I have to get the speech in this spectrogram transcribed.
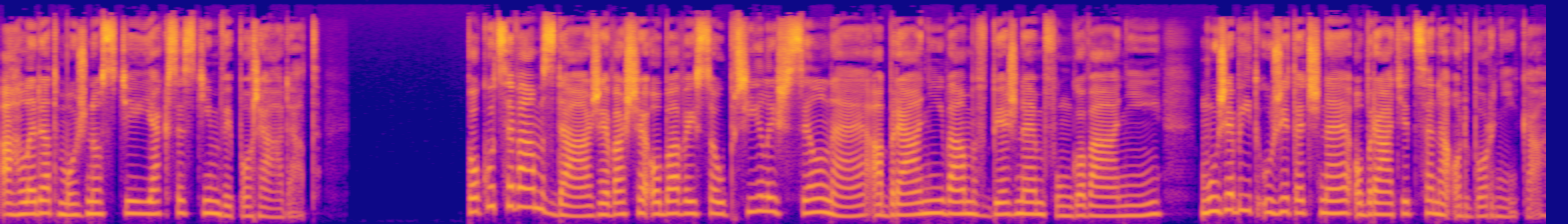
a hledat možnosti, jak se s tím vypořádat. Pokud se vám zdá, že vaše obavy jsou příliš silné a brání vám v běžném fungování, může být užitečné obrátit se na odborníka.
